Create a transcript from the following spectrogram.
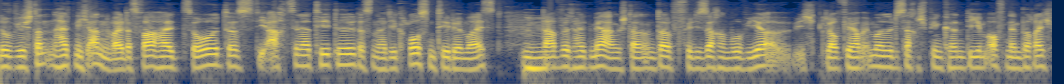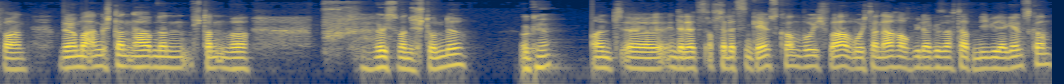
Nur wir standen halt nicht an, weil das war halt so, dass die 18er Titel, das sind halt die großen Titel meist, Mhm. da wird halt mehr angestanden. Und da für die Sachen, wo wir, ich glaube, wir haben immer nur die Sachen spielen können, die im offenen Bereich waren. Und wenn wir mal angestanden haben, dann standen wir pff, höchstens mal eine Stunde. Okay. Und äh, in der Letz auf der letzten Gamescom, wo ich war, wo ich danach auch wieder gesagt habe, nie wieder Gamescom,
